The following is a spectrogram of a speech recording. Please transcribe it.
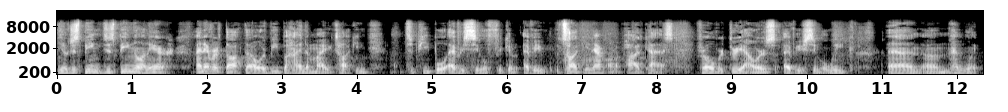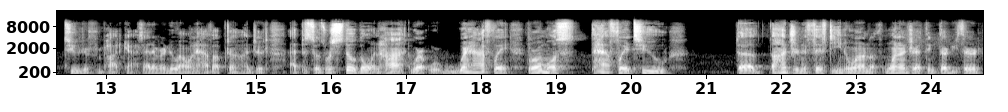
you know, just being, just being on air. I never thought that I would be behind a mic talking to people every single freaking, every, talking on a podcast for over three hours every single week and um, having like two different podcasts. I never knew I would have up to 100 episodes. We're still going high. We're, we're halfway, we're almost halfway to uh, 150. You know, we're on the 100, I think, 33rd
